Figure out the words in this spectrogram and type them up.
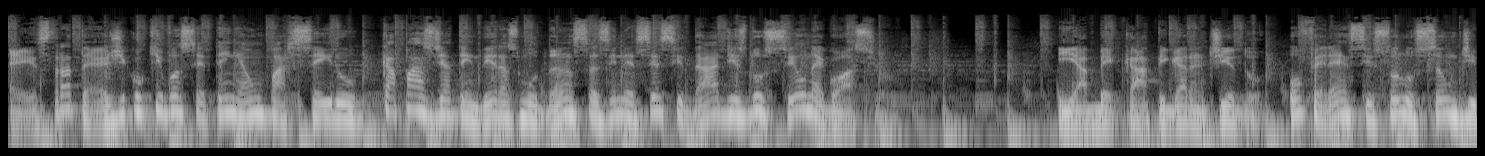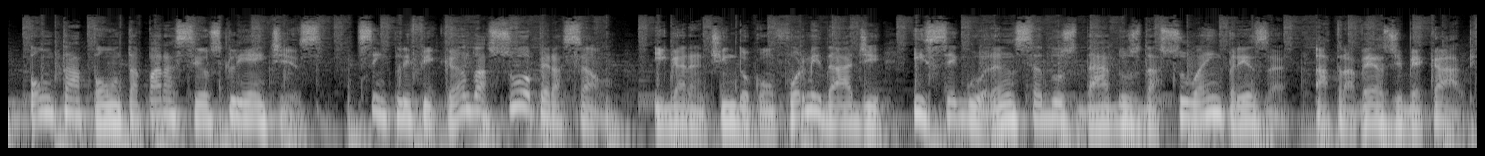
é estratégico que você tenha um parceiro capaz de atender às mudanças e necessidades do seu negócio. E a Backup Garantido oferece solução de ponta a ponta para seus clientes, simplificando a sua operação e garantindo conformidade e segurança dos dados da sua empresa através de backup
